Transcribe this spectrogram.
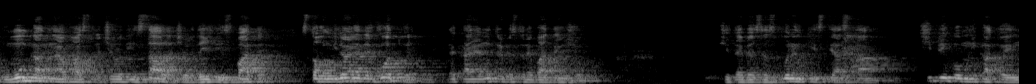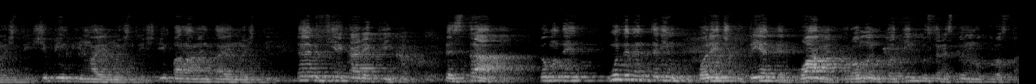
cu munca dumneavoastră, celor din sală, celor de aici din spate, stau milioane de voturi de care nu trebuie să ne batem joc. Și trebuie să spunem chestia asta și prin comunicatorii noștri, și prin primarii noștri, și prin parlamentarii noștri, în fiecare clipă, pe stradă, pe unde, unde ne întâlnim cu colegi, cu prieteni, cu oameni, cu români, tot timpul să răspundem lucrul ăsta.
